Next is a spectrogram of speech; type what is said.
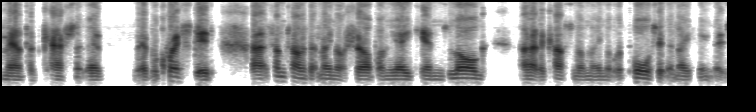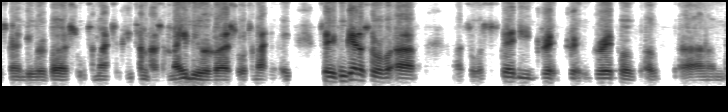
amount of cash that they've, they've requested, uh, sometimes that may not show up on the ATM's log uh, the customer may not report it. They may think that it's going to be reversed automatically. Sometimes it may be reversed automatically. So you can get a sort of a, a sort of steady drip, drip, drip of, of um,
